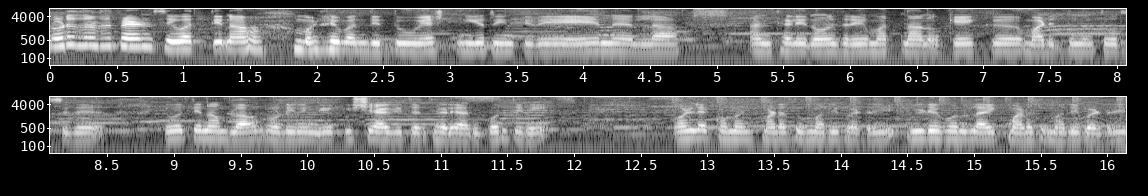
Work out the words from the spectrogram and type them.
ನೋಡಿ ನೋಡಿದ್ರಿ ಫ್ರೆಂಡ್ಸ್ ಇವತ್ತಿನ ಮಳೆ ಬಂದಿದ್ದು, ಎಷ್ಟು ನೀರು ನಿಂತಿದೆ, ಏನೆಲ್ಲ ಅಂಥೇಳಿ ನೋಡಿದ್ರಿ ಮತ್ತು ನಾನು ಕೇಕ್ ಮಾಡಿದ್ದನ್ನು ತೋರಿಸಿದೆ. ಇವತ್ತಿನ ಬ್ಲಾಗ್ ನೋಡಿ ನಿಮಗೆ ಖುಷಿಯಾಗಿತ್ತು ಅಂತ ಹೇಳಿ ಅಂದ್ಕೊತೀನಿ ಒಳ್ಳೆ ಕಾಮೆಂಟ್ ಮಾಡೋದು ಮರಿಬೇಡ್ರಿ. ವಿಡಿಯೋಗೊಂದು ಲೈಕ್ ಮಾಡೋದು ಮರಿಬೇಡ್ರಿ.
